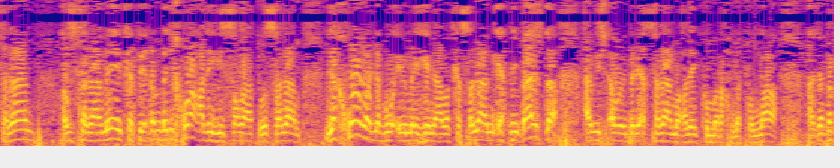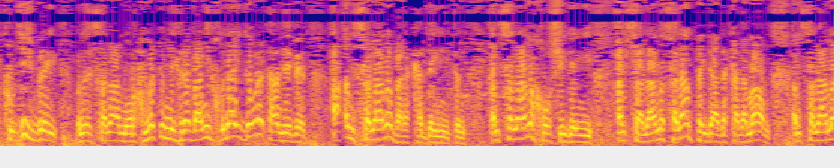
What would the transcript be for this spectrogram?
سەلام، ئەو سەلامەیە کە پێغەمبەری خوا عەلەیهی سەڵات وەسەلام لە خواوە لە بۆ ئێمەی هێناوە کە سەلامی ئەهلی باشتە، ئەویش ئەوەی برێ السلام علیکم و رحمە اللە، ئەگەر بە کوردیش برێی بڵێ سەلام و رەحمەت و میهرەبانی خودای گەورەتان لێ بێت، ئا ئەم سەلامە بەرەکەت دەینیتن، ئەم سەلامە خۆشی دەینی، ئەم سەلامە سەلام پەیدا دەکا لە ماڵ، ئەم سەلامە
